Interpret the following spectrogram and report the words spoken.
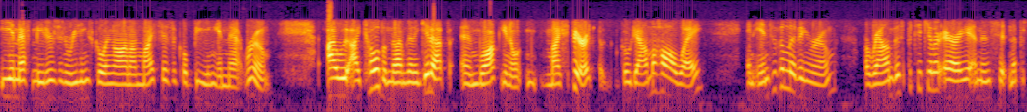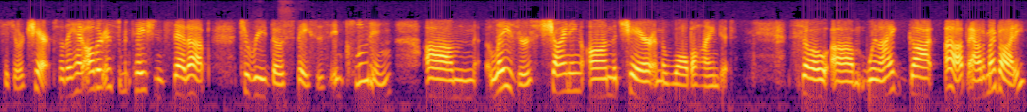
EMF meters and readings going on on my physical being in that room. I, w- I told them that I'm going to get up and walk, you know, my spirit, go down the hallway and into the living room around this particular area and then sit in a particular chair. So they had all their instrumentation set up to read those spaces, including um, lasers shining on the chair and the wall behind it. So um, when I got up out of my body,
